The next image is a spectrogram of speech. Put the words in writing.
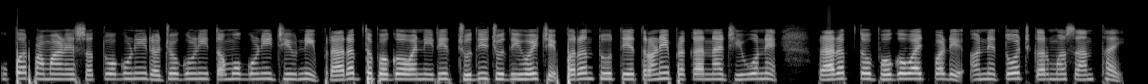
ઉપર પ્રમાણે સત્વગુણી, રજોગુણી, તમોગુણી જીવની પ્રારબ્ધ ભોગવવાની રીત જુદી જુદી હોય છે, પરંતુ તે ત્રણેય પ્રકારના જીવોને પ્રારબ્ધ ભોગવવા જ પડે અને તો જ કર્મ શાંત થાય.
